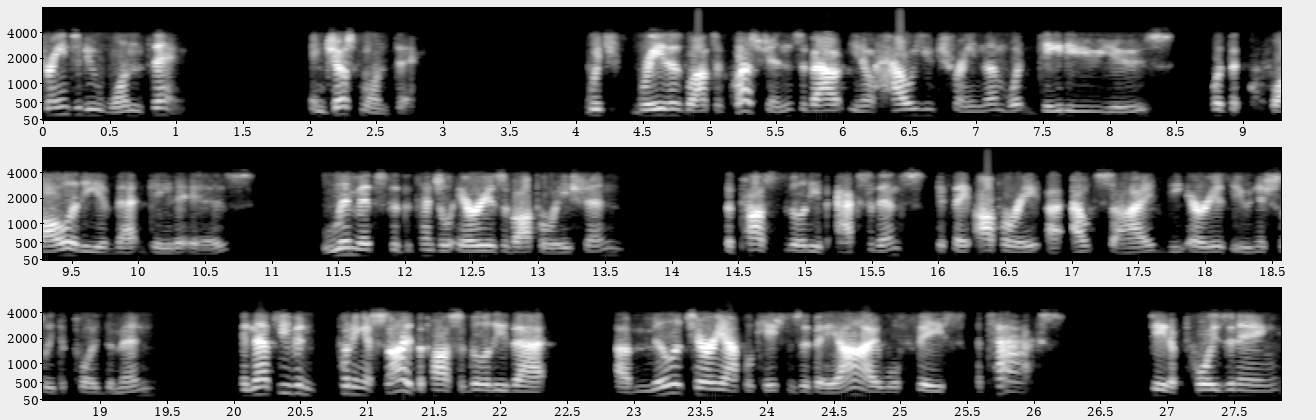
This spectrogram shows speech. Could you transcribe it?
trained to do one thing, and just one thing, which raises lots of questions about, you know, how you train them, what data you use, what the quality of that data is, limits the potential areas of operation, the possibility of accidents if they operate uh, outside the areas that you initially deployed them in. And that's even putting aside the possibility that uh, military applications of AI will face attacks, data poisoning,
